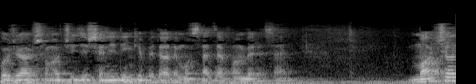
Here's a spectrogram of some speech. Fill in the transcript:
کجا؟ شما چیزی شنیدین که به داد مستضعفان برسن. ما چون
